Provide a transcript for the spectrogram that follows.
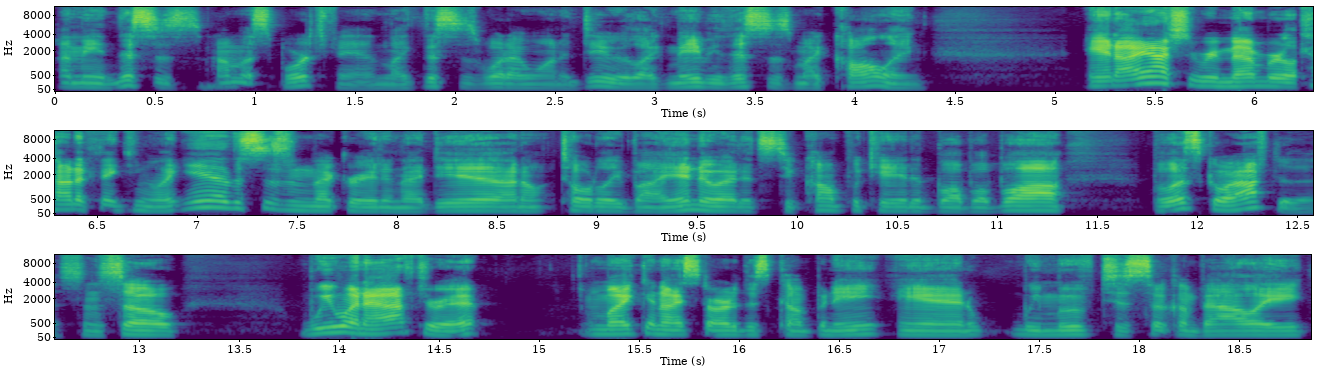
I mean, this is, I'm a sports fan. Like, this is what I want to do. Like, maybe this is my calling. And I actually remember kind of thinking, like, yeah, this isn't that great an idea. I don't totally buy into it. It's too complicated, blah, blah, blah. But let's go after this. And so we went after it. Mike and I started this company and we moved to Silicon Valley,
